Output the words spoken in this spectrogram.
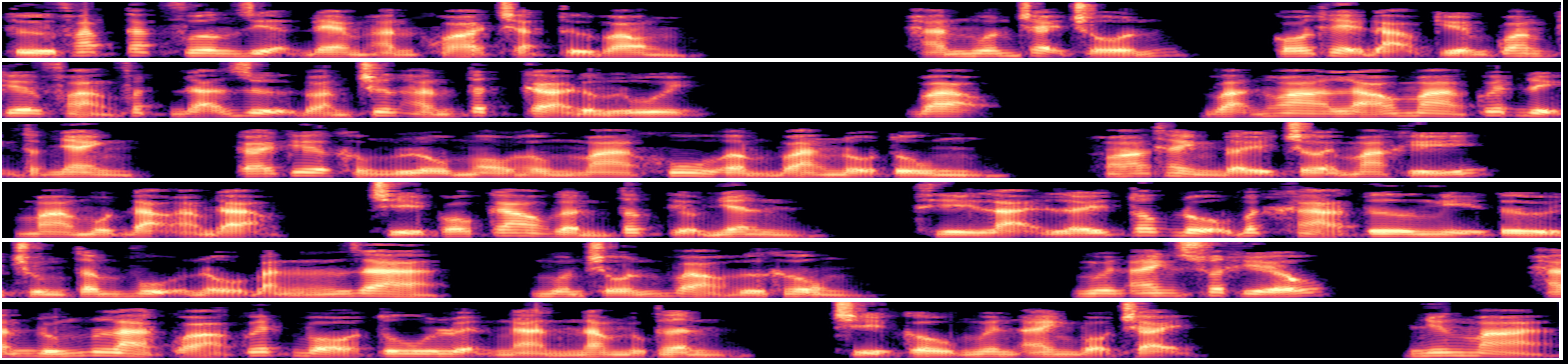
từ pháp tắc phương diện đem hắn khóa chặt tử vong. Hắn muốn chạy trốn, có thể đạo kiếm quan kia phảng phất đã dự đoán trước hắn tất cả đường lui. Bạo! Vạn hoa lão ma quyết định thật nhanh, cái kia khổng lồ màu hồng ma khu ẩm vang nổ tung, hóa thành đầy trời ma khí, mà một đạo ảm đạm, chỉ có cao gần tấc tiểu nhân, thì lại lấy tốc độ bất khả tư nghị từ trung tâm vụ nổ bắn ra, muốn trốn vào hư không. Nguyên anh xuất hiếu hắn đúng là quả quyết bỏ tu luyện ngàn năm nhục thân, chỉ cầu nguyên anh bỏ chạy. Nhưng mà,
